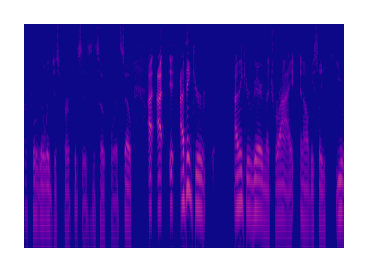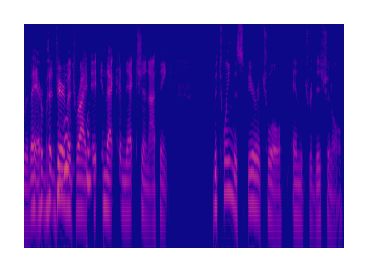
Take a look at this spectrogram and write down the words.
uh, for religious purposes and so forth. So i i, I think you're I think you're very much right, and obviously you were there, but very much right in that connection. I think between the spiritual and the traditional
